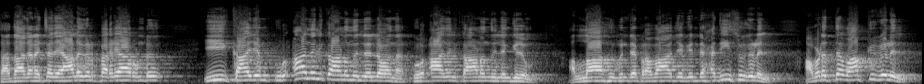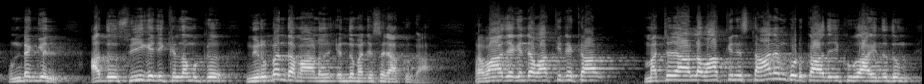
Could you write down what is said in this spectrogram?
സാധാരണ ചില ആളുകൾ പറയാറുണ്ട് ഈ കാര്യം ഖുർആാനിൽ കാണുന്നില്ലല്ലോ എന്ന്. ഖുർആാനിൽ കാണുന്നില്ലെങ്കിലും അള്ളാഹുവിന്റെ പ്രവാചകന്റെ ഹദീസുകളിൽ അവിടുത്തെ വാക്കുകളിൽ ഉണ്ടെങ്കിൽ അത് സ്വീകരിക്കൽ നമുക്ക് നിർബന്ധമാണ് എന്ന് മനസ്സിലാക്കുക. പ്രവാചകന്റെ വാക്കിനേക്കാൾ മറ്റൊരാളുടെ വാക്കിന് സ്ഥാനം കൊടുക്കാതിരിക്കുക എന്നതും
